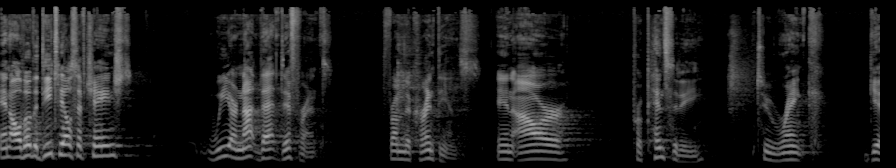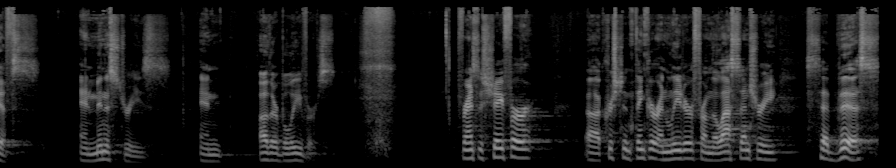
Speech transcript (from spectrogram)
And although the details have changed, we are not that different from the Corinthians in our propensity to rank gifts and ministries and other believers. Francis Schaeffer, a Christian thinker and leader from the last century, said this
